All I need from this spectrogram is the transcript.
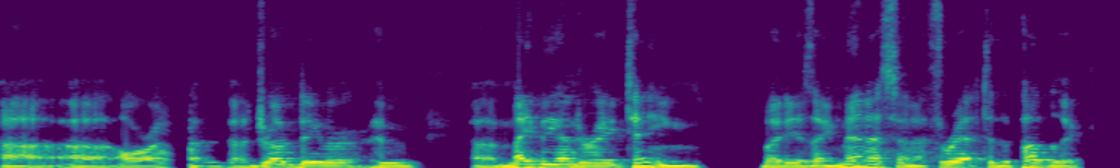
uh, uh, or a, a, drug dealer who uh, may be under 18, but is a menace and a threat to the public,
